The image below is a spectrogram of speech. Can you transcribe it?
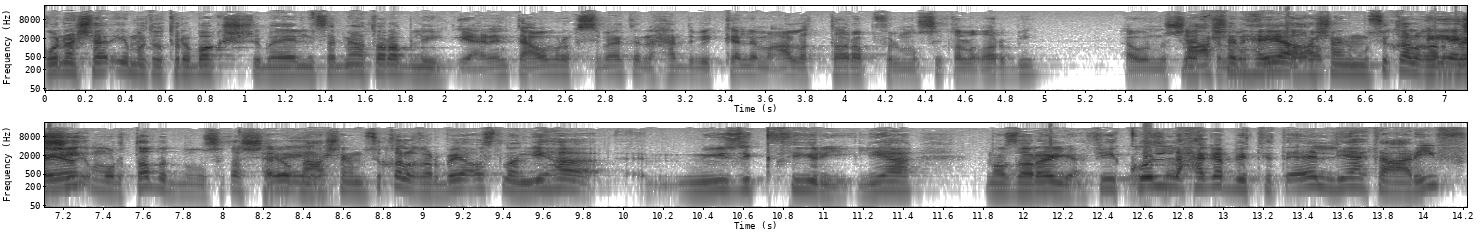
غنى شرقي ما تطربكش بقى نسميها طرب ليه؟ يعني انت عمرك سمعت ان حد بيتكلم على الطرب في الموسيقى الغربي؟ أو إنه شايف عشان هي؟ عشان الموسيقى هي الغربيه شيء مرتبط بالموسيقى الشرقية. أيوه عشان الموسيقى الغربية أصلا ليها music theory ليها نظرية. في كل بالظبط. حاجة بتتقال ليها تعريف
